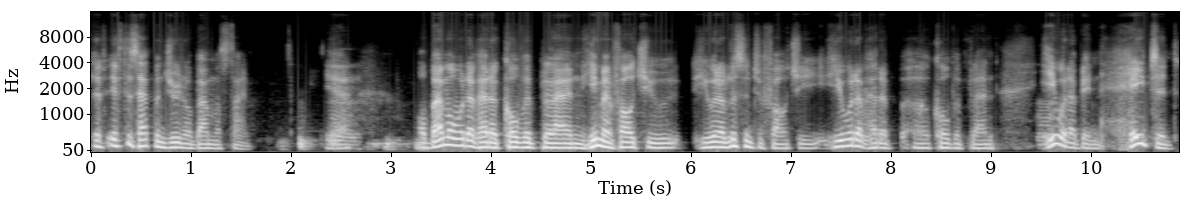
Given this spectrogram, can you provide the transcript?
if, if this happened during Obama's time, yeah, Mm. Obama would have had a COVID plan. Him and Fauci, he would have listened to Fauci. He would have had a, a COVID plan. He would have been hated.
